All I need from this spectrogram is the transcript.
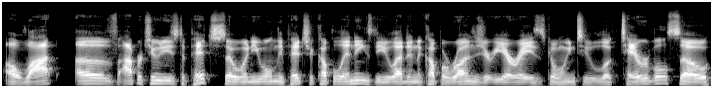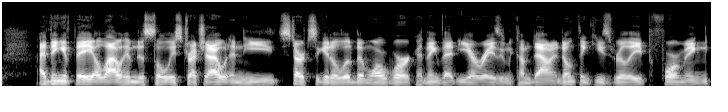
a lot of opportunities to pitch. So when you only pitch a couple innings and you let in a couple runs, your ERA is going to look terrible. So I think if they allow him to slowly stretch out and he starts to get a little bit more work, I think that ERA is going to come down. I don't think he's really performing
